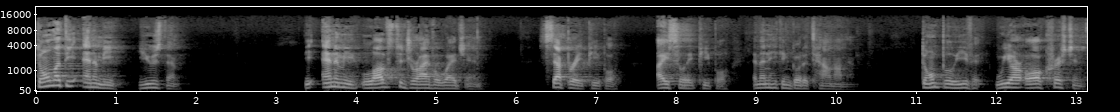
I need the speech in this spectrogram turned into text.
Don't let the enemy use them. The enemy loves to drive a wedge in, separate people, isolate people, and then he can go to town on them. Don't believe it. We are all Christians.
